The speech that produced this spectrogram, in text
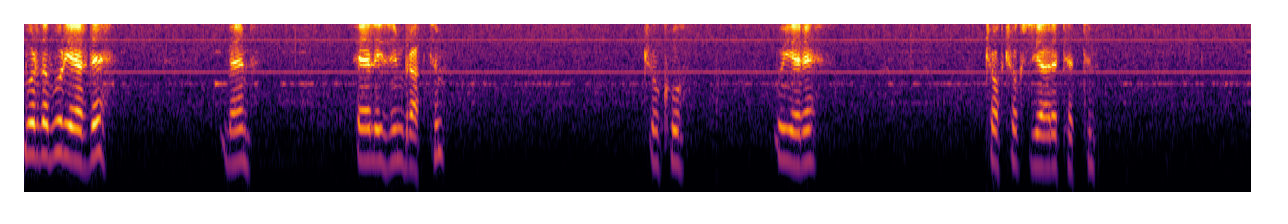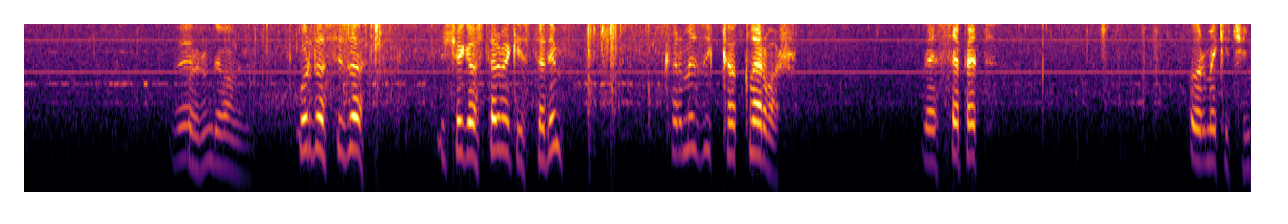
Burada bu yerde ben el izin bıraktım. Çok bu yeri çok çok ziyaret ettim. Buyurun devam edelim. Burada size bir şey göstermek istedim. Kırmızı kökler var. Ve sepet örmek için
